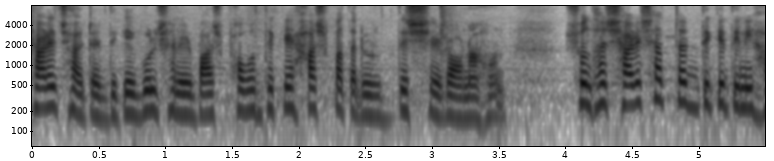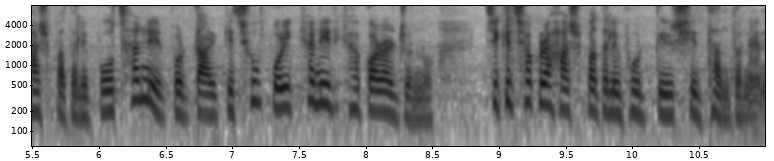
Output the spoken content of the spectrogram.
সাড়ে ছয়টার দিকে গুলশানের বাসভবন থেকে হাসপাতালের উদ্দেশ্যে রওনা হন। সন্ধ্যা সাড়ে সাতটার দিকে তিনি হাসপাতালে পৌঁছান, এরপর তার কিছু পরীক্ষা নিরীক্ষা করার জন্য চিকিৎসকরা হাসপাতালে ভর্তির সিদ্ধান্ত নেন।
